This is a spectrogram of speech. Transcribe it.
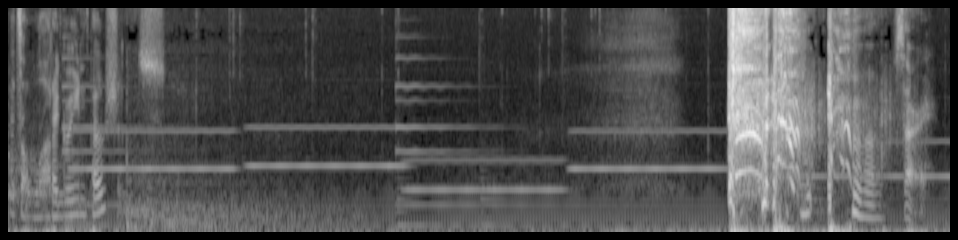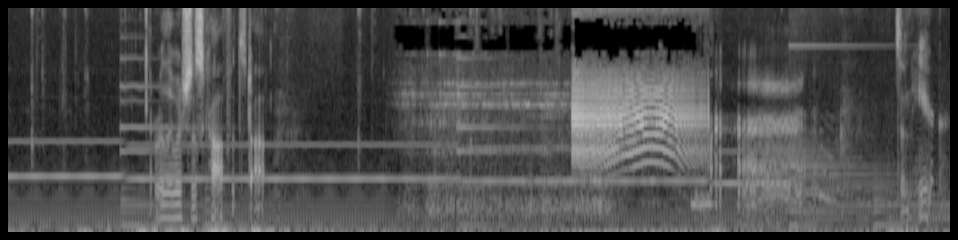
That's a lot of green potions. Sorry. I really wish this cough would stop. Here?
